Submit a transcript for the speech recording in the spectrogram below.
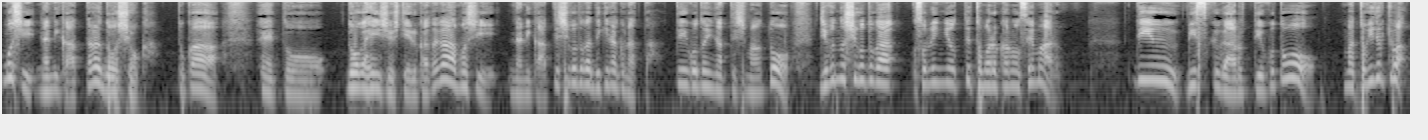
もし何かあったらどうしようか。とか、えっ、と、動画編集している方がもし何かあって仕事ができなくなったっていうことになってしまうと、自分の仕事がそれによって止まる可能性もある。っていうリスクがあるっていうことを、まあ、時々は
